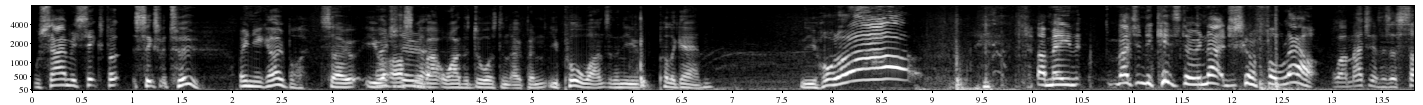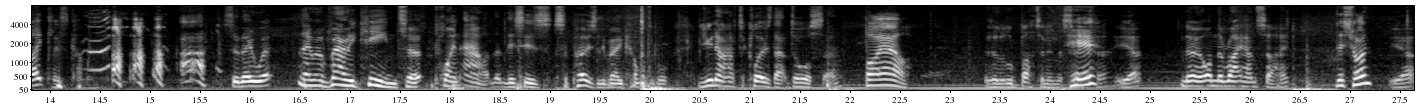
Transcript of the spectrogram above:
Well, Sam is six foot. Six foot two. When you go, boy. So you were How'd you asking about why the doors didn't open. You pull once and then you pull again. And you hold on. I mean, imagine the kids doing that, just going to fall out. Well, imagine if there's a cyclist coming. So they were they were very keen to point out that this is supposedly very comfortable. You now have to close that door, sir. By how? There's a little button in the Here? centre. Yeah. No, on the right hand side. This one? Yeah.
